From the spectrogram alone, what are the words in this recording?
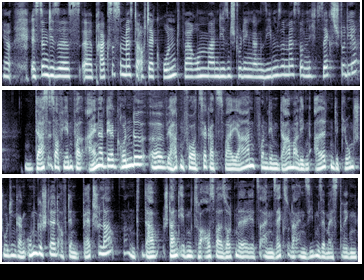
Ja, ist denn dieses äh, Praxissemester auch der Grund, warum man diesen Studiengang sieben Semester und nicht sechs studiert? Das ist auf jeden Fall einer der Gründe. Äh, wir hatten vor circa zwei Jahren von dem damaligen alten Diplomstudiengang umgestellt auf den Bachelor. Und da stand eben zur Auswahl, sollten wir jetzt einen sechs- oder einen siebensemestrigen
